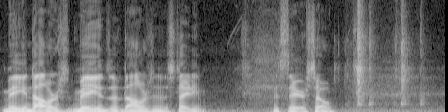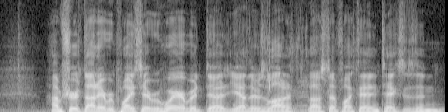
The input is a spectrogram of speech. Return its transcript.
million dollars, millions of dollars in the stadium that's there. So I'm sure it's not every place everywhere, but uh, yeah, there's a lot of lot of stuff like that in Texas and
